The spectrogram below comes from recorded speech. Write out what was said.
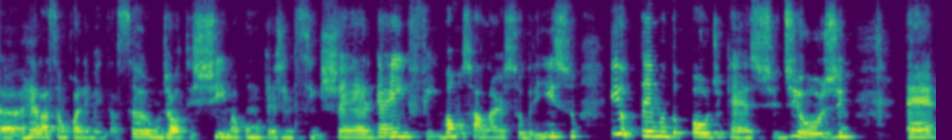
uh, relação com a alimentação, de autoestima, como que a gente se enxerga, enfim, vamos falar sobre isso. E o tema do podcast de hoje é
